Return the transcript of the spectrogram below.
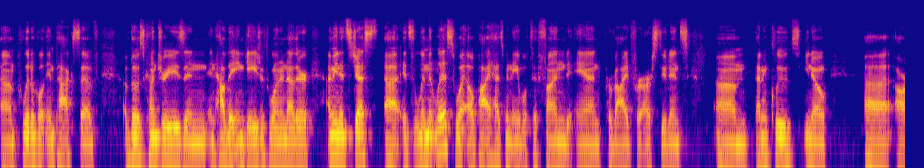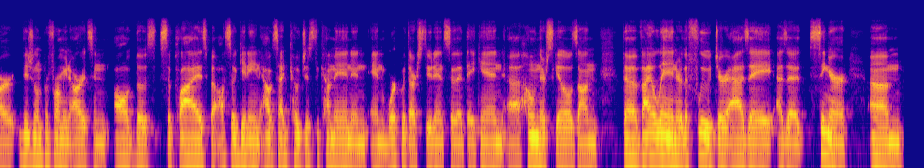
um, political impacts of, of those countries and, and how they engage with one another. I mean, it's just, uh, it's limitless what LPI has been able to fund and provide for our students. Um, that includes, you know, uh, our visual and performing arts and all those supplies, but also getting outside coaches to come in and, and work with our students so that they can uh, hone their skills on the violin or the flute or as a as a singer. Um,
